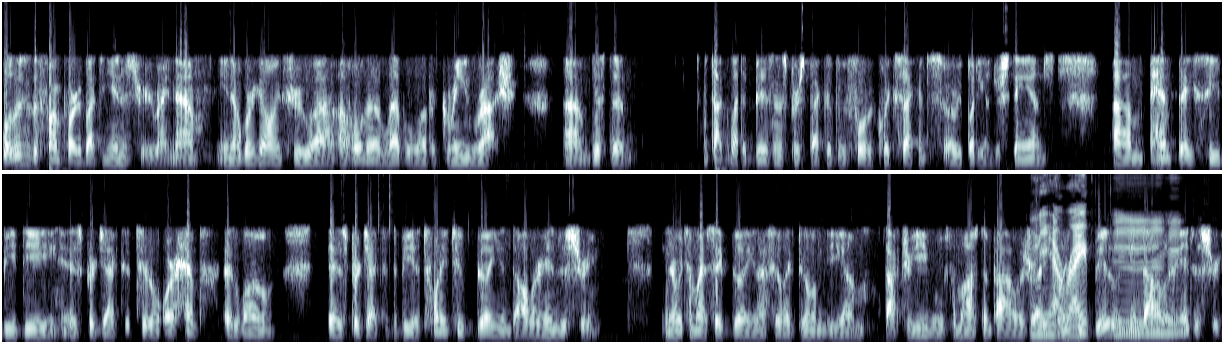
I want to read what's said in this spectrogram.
Well, this is the fun part about the industry right now. You know, we're going through a, a whole other level of a green rush. Um, just to talk about the business perspective for a quick second so everybody understands. Um, hemp-based CBD is projected to, or hemp alone, is projected to be a $22 billion industry. Know, every time I say billion, I feel like doing the um, Dr. Evil from Austin Powers, right? Yeah, 22 right. billion dollar Mhm. industry.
